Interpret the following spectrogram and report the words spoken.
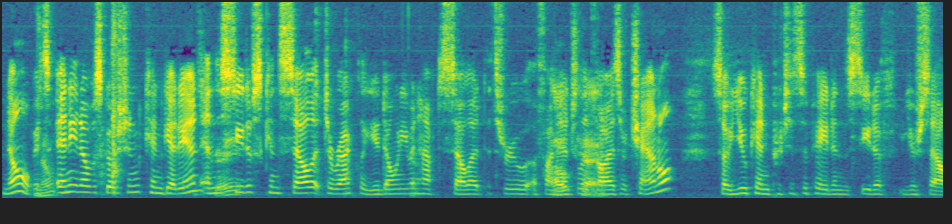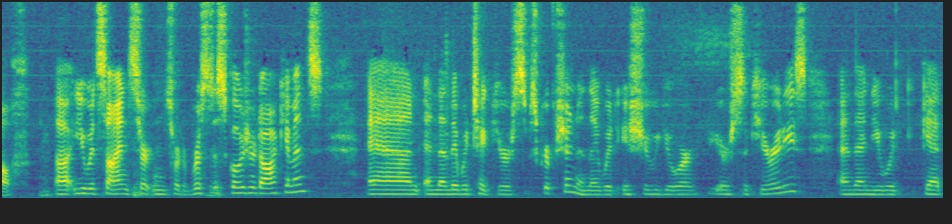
No, it's No. any Nova Scotian can get in, and the great. CEDIFs can sell it directly. You don't even have to sell it through a financial Okay. advisor channel, so you can participate in the CEDIF yourself. Uh, you would sign certain sort of risk disclosure documents, and and then they would take your subscription and they would issue your your securities, and then you would get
